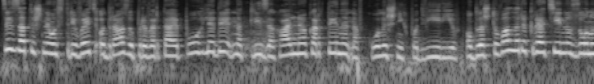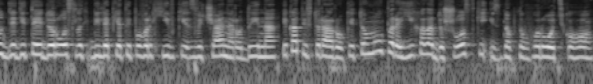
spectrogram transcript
Цей затишний острівець одразу привертає погляди на тлі загальної картини навколишніх подвір'їв. Облаштувала рекреаційну зону для дітей дорослих біля п'ятиповерхівки звичайна родина, яка півтора роки тому переїхала до шостки із Днопновгородського.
